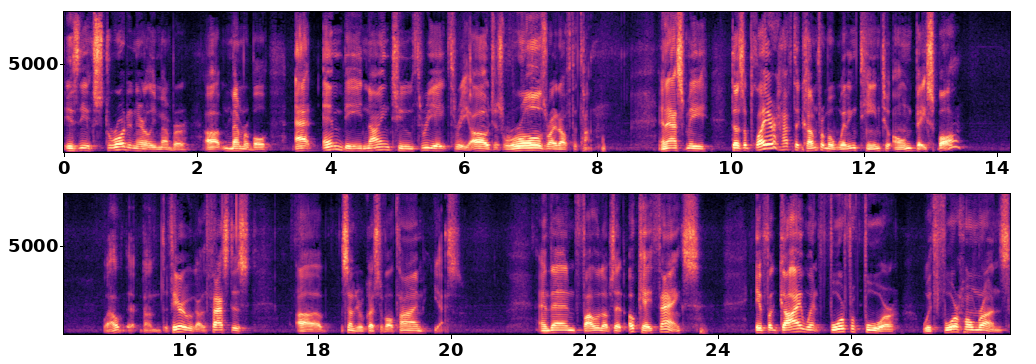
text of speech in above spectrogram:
is the extraordinarily member uh, memorable at MB92383. Oh, just rolls right off the tongue. And asked me, does a player have to come from a winning team to own baseball? Well, the theory we got the fastest uh, Sunday request of all time, yes. And then followed up, said, okay, thanks. If a guy went four for four with four home runs,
